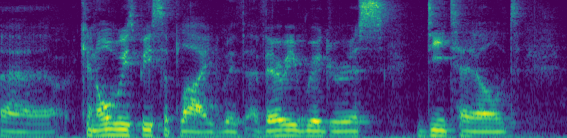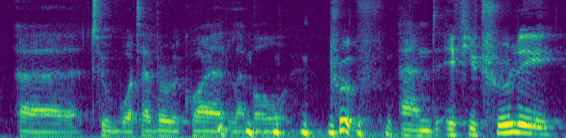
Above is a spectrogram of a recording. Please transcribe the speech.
uh, can always be supplied with a very rigorous, detailed uh, to whatever required level proof. And if you truly,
